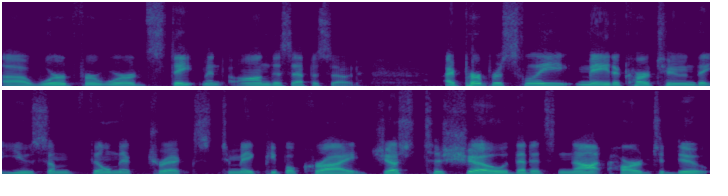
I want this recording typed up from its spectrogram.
uh, word for word statement on this episode. I purposely made a cartoon that used some filmic tricks to make people cry just to show that it's not hard to do.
